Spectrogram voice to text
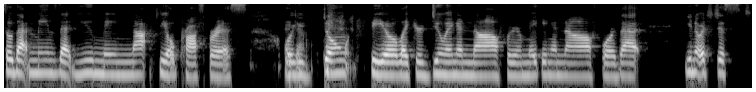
so that means that you may not feel prosperous or don't. you don't feel like you're doing enough or you're making enough or that you know, it's just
